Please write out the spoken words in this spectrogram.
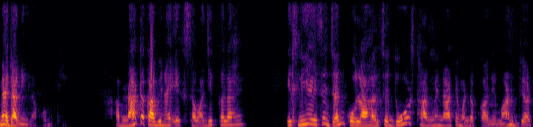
मैदानी इलाकों में थी। अब नाटक अभिनय एक सामाजिक कला है, इसलिए इसे जन कोलाहल से दूर स्थान में नाट्य मंडप का निर्माण व्यर्थ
